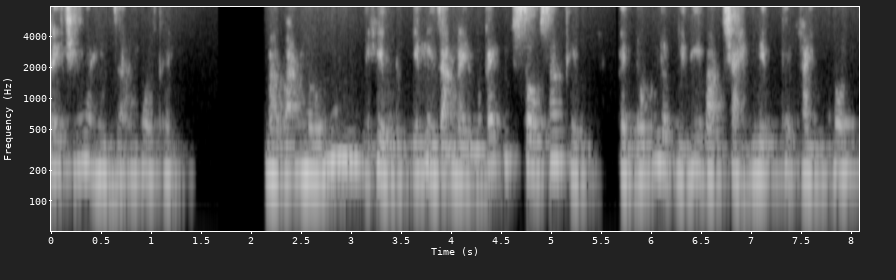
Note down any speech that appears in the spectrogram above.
đấy chính là hình dạng vô thể mà bạn muốn hiểu được những hình dạng này một cách sâu sắc thì phải nỗ lực để đi vào trải nghiệm thực hành thôi.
